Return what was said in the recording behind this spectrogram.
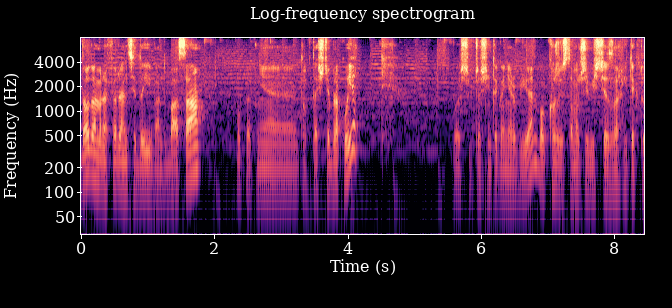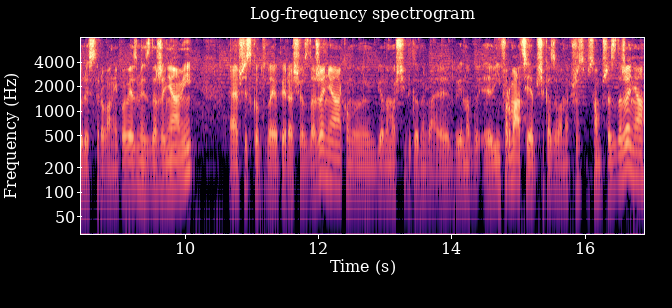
Dodam referencję do Event Busa, bo pewnie to w teście brakuje. Bo jeszcze wcześniej tego nie robiłem, bo korzystam oczywiście z architektury sterowanej powiedzmy zdarzeniami. E, Wszystko tutaj opiera się o zdarzenia, wiadomości wyjanowy- e, informacje przekazywane są przez zdarzenia,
